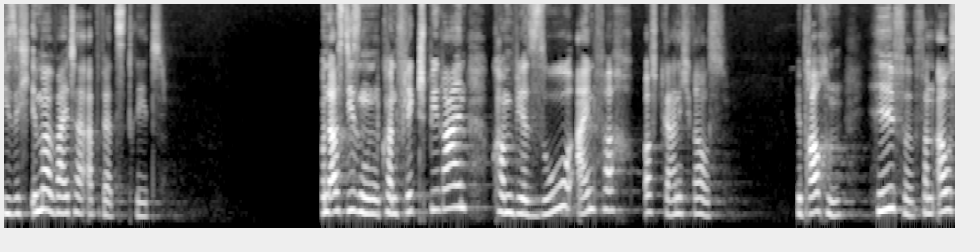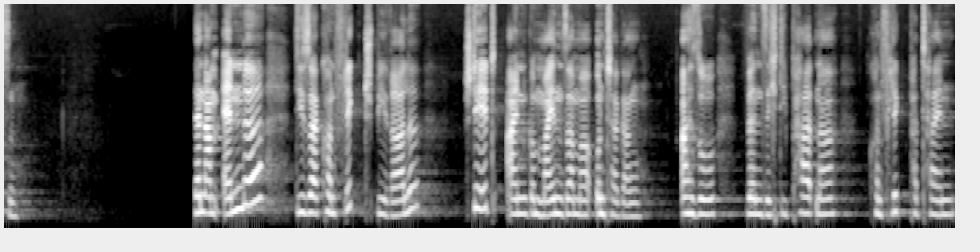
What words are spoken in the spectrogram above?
die sich immer weiter abwärts dreht. Und aus diesen Konfliktspiralen kommen wir so einfach oft gar nicht raus. Wir brauchen Hilfe von außen. Denn am Ende dieser Konfliktspirale steht ein gemeinsamer Untergang. Also wenn sich die Partner, Konfliktparteien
